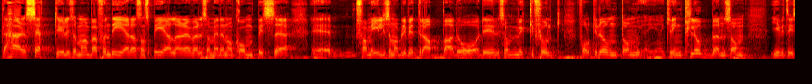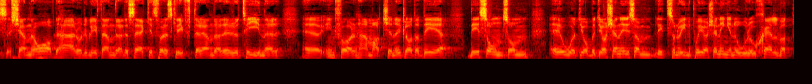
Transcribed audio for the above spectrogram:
det här sätter ju liksom, man börjar fundera som spelare, liksom, är det någon kompis eh, eh, familj som har blivit drabbad och det är liksom mycket folk, folk runt om kring klubben som givetvis känner av det här och det blir ändrade säkerhetsföreskrifter, ändrade rutiner eh, inför den här matchen. Det är klart att det är, det är sånt som är oerhört jobbigt. Jag känner liksom, lite som du var inne på, jag känner ingen oro själv att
